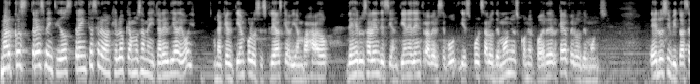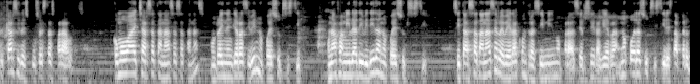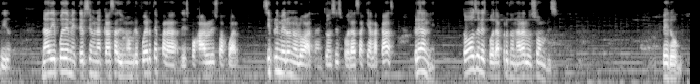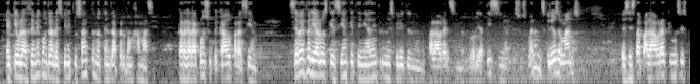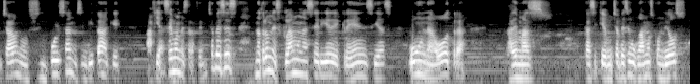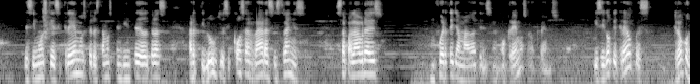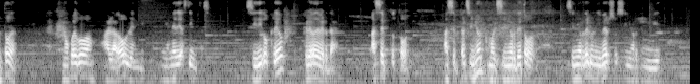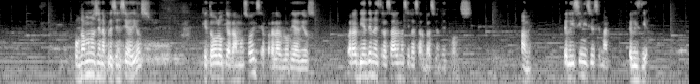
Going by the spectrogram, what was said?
Marcos 3, 22, 30 es el evangelio que vamos a meditar el día de hoy. En aquel tiempo los escribas que habían bajado de Jerusalén decían, tiene dentro a Belzebud y expulsa a los demonios con el poder del jefe de los demonios. Él los invitó a acercarse y les puso estas parábolas. ¿Cómo va a echar Satanás a Satanás? Un reino en guerra civil no puede subsistir. Una familia dividida no puede subsistir. Si Satanás se revela contra sí mismo para hacerse la guerra, no podrá subsistir, está perdido. Nadie puede meterse en una casa de un hombre fuerte para despojarle su ajuar. Si primero no lo ata, entonces podrá saquear la casa. Créanme, todo se les podrá perdonar a los hombres, pero el que blasfeme contra el Espíritu Santo no tendrá perdón jamás, cargará con su pecado para siempre. Se refería a los que decían que tenía dentro un espíritu inmundo. Palabra del Señor. Gloria a ti, Señor Jesús. Bueno, mis queridos hermanos, pues esta palabra que hemos escuchado nos impulsa, nos invita a que afiancemos nuestra fe. Muchas veces nosotros mezclamos una serie de creencias, una, otra. Además, Casi que muchas veces jugamos con Dios, decimos que sí creemos, pero estamos pendientes de otras artilugios y cosas raras y extrañas. Esta palabra es un fuerte llamado a atención. O creemos o no creemos. Y sigo que creo, pues creo con toda. No juego a la doble ni, ni medias tintas. Si digo creo, creo de verdad. Acepto todo. Acepto al Señor como el Señor de todo. Señor del universo, Señor de mi vida. Pongámonos en la presencia de Dios. Que todo lo que hagamos hoy sea para la gloria de Dios, para el bien de nuestras almas y la salvación de todos. Amén. Feliz inicio de semana. Feliz día.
